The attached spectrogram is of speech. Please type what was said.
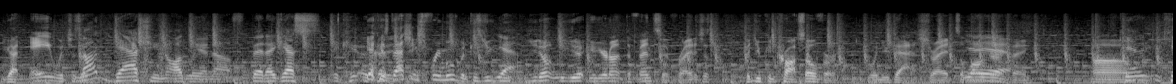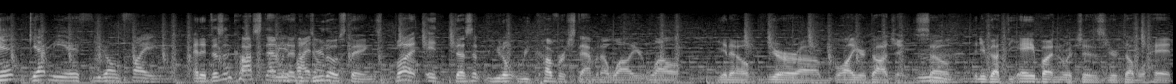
You got A, which is Not dashing, oddly enough, but I guess it could. yeah, because dashing's free movement because you Yeah. you don't you, you're not defensive, right? It's just but you can cross over when you dash, right? It's a Yeah, longer yeah. thing. Can't, um, you can't get me if you don't fight. and it doesn't cost I mean, stamina I to do those things, but it doesn't. You don't recover stamina while you're while you know you're um, while you're dodging. So Mm. then you've got the A button, which is your double hit,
